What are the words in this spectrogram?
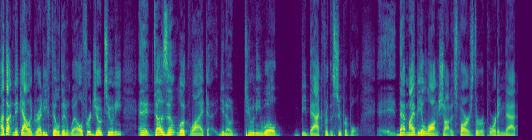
I thought Nick Allegretti filled in well for Joe Thuney, and it doesn't look like, you know, Thuney will be back for the Super Bowl. That might be a long shot as far as the reporting that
